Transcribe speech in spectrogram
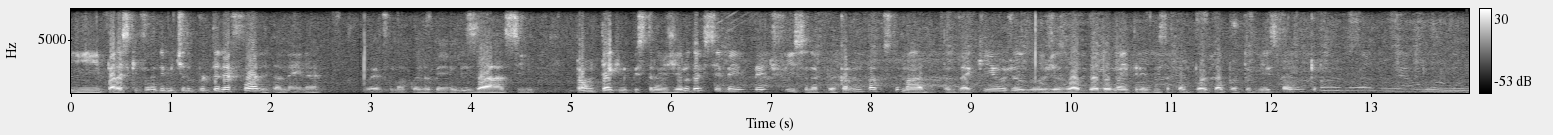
E parece que foi demitido por telefone também, né? Foi uma coisa bem bizarra assim. Para um técnico estrangeiro deve ser meio, meio difícil, né? Porque o cara não está acostumado. Tanto é que o, Jesu, já deu uma entrevista para um portal português falando que não, não, não,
